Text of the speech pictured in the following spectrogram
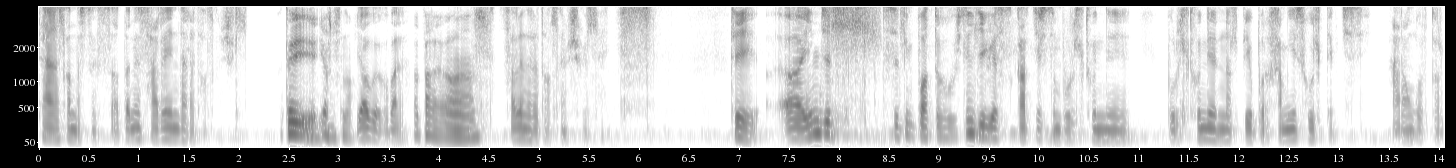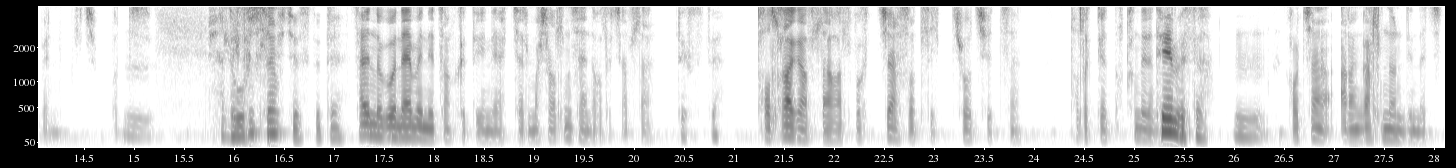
Тайгалганд орсон гэсэн. Одоо нэг сарын дараа тоглох юм шиг л. Тэ явцсан уу? Яг яг бага. Бага. Сарын дараа тоглоом юм шиг лээ. Тий, энэ жил Сэлэнг-Бото хөгжлийн лигээс гарч ирсэн бүрэлдэхүүнээ бүрэлдэхүүнээр нь бол би бүр хамгийн сүүлд тавьчихсан. 13 дугаар байна гэж бодсон. Шал өөрчлөгдөж өстэй тий. Сайн нөгөө 8-ны цонх гэдэг энэ ячаар маш олон сайн тоглож авлаа. Тэгстэй. Тулгааг авлаа, холбогдчихын асуудлыг шууд шийдсэн. Тулаг гэдэг отхон дээр Тийм байсан. Хуучин арангаалтны оронд дэж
